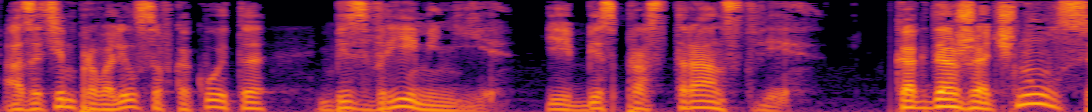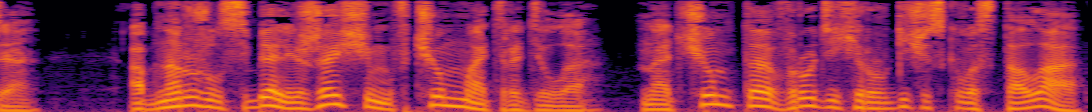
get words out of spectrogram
а затем провалился в какое-то безвременье и беспространствие. Когда же очнулся, обнаружил себя лежащим, в чем мать родила, на чем-то вроде хирургического стола,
